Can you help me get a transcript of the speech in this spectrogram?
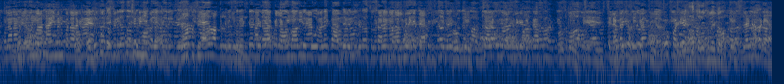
ਉਹਨਾਂ ਨਾਲ ਮਿਲੂੰਗਾ ਤਾਂ ਹੀ ਮੈਨੂੰ ਪਤਾ ਲੱਗਣਾ ਹੈ। ਬਿਲਕੁਲ ਤਸਵੀਰਾਂ ਕੁਝ ਨਹੀਂ ਪਤਾ। ਜਦੋਂ ਤੁਸੀਂ ਆਏ ਹੋ ਅੱਗ ਲੱਗੀ ਹੋਈ ਸਿਲੰਡਰ ਹਾਂਜੀ, ਜਿਹੜਾ ਅੱਗ ਲੱਗੀ ਬਾਗ ਸੀ ਦੇ ਮੈਂ ਕੋਲ ਪਾਣੀ ਦੇ ਘਰ ਦੇ ਵਿੱਚ ਜਿਹੜਾ ਸਾਰਿਆਂ ਨਾਲ ਰਲ ਮਿਲ ਕੇ ਪੈਪ ਖਿੱਚੀ ਮੈਂ ਓਕੇ ਸਾਰਾ ਕੁਝ ਰਲ ਮਿਲ ਕੇ ਕੀਤਾ ਆਪਾਂ। ਤੇ ਸਿਲੰਡਰ ਜੋ ਸੀਗਾ ਉਹ ਫਟਿਆ। ਆ ਚਲੋ ਥੱਲੇ ਚਲੋ। ਸਿਲੰਡਰ ਫਟਿਆ।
